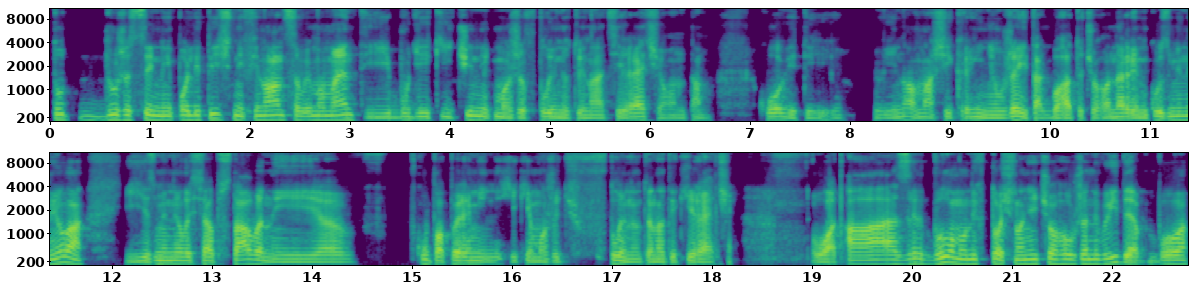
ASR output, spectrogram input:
тут дуже сильний політичний, фінансовий момент, і будь-який чинник може вплинути на ці речі. Он там ковід і війна в нашій країні вже і так багато чого на ринку змінила, і змінилися обставини, і е, купа перемінних, які можуть вплинути на такі речі. От. А з Red Bull у них точно нічого вже не вийде, бо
